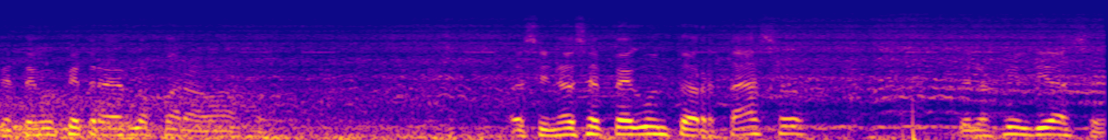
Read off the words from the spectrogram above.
Que tengo que traerlo para abajo. O si no se pega un tortazo de los mil dioses.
